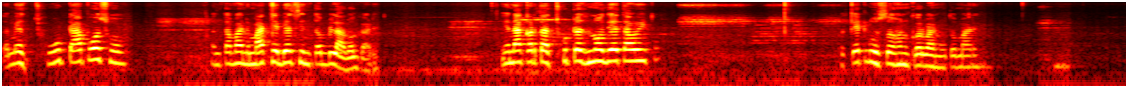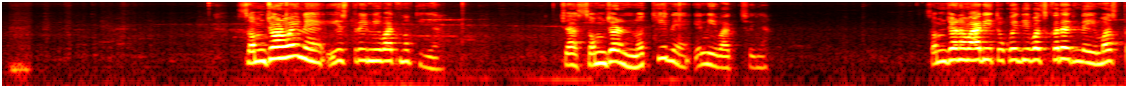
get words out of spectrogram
તમે છૂટ આપો છો અને તમારી માથે બેસીને તબલા વગાડે. એના કરતાં છૂટ જ ન દેતા હોય તો? કેટલું સહન કરવાનું તમારે? સમજણ હોય ને, એ સ્ત્રીની વાત નથી અહીંયા જ્યાં સમજણ નથી ને, એની વાત છે અહીંયા સમજણવાળી તો કોઈ દિવસ કરે જ નહીં, મસ્ત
